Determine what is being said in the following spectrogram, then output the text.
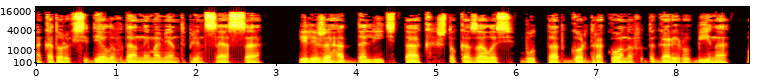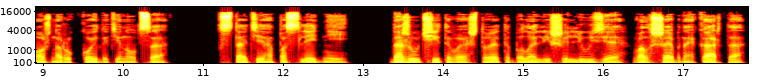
на которых сидела в данный момент принцесса или же отдалить так, что казалось, будто от гор драконов до горы Рубина можно рукой дотянуться. Кстати, о последней. Даже учитывая, что это была лишь иллюзия, волшебная карта,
